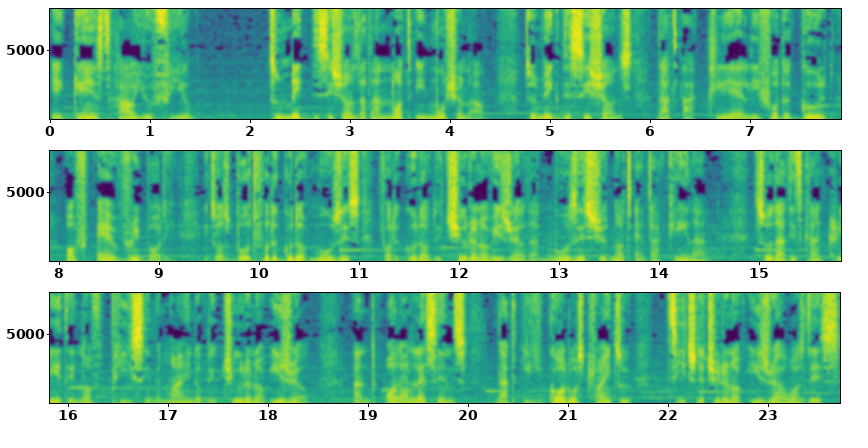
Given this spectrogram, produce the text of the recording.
against how you feel to make decisions that are not emotional, to make decisions that are clearly for the good of everybody. It was both for the good of Moses, for the good of the children of Israel, that Moses should not enter Canaan so that it can create enough peace in the mind of the children of Israel. And other lessons that God was trying to teach the children of Israel was this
